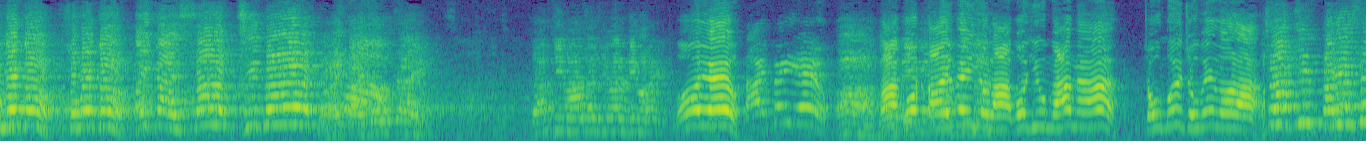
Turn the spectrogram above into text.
一個送一個，底價係三千蚊。大數制，三千蚊，三千蚊點啊？我要大飛要。啊！嗱，我大飛要嗱，我要硬啊！做妹做俾我啦。三千第一聲，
